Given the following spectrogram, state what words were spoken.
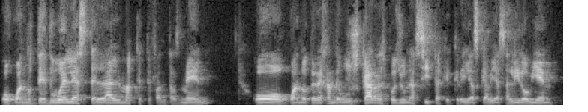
o cuando te duele hasta el alma que te fantasmeen, o cuando te dejan de buscar después de una cita que creías que había salido bien,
